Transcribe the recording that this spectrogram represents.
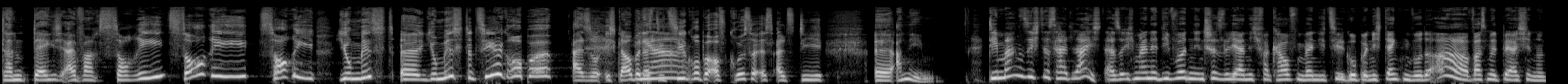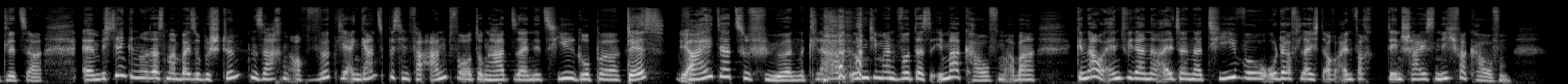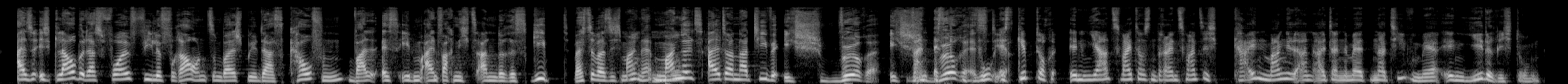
dann denke ich einfach, sorry, sorry, sorry, you missed, äh, you missed die Zielgruppe. Also ich glaube, dass Ja. die Zielgruppe oft größer ist, als die äh, annehmen. Die machen sich das halt leicht. Also ich meine, die würden den Schüssel ja nicht verkaufen, wenn die Zielgruppe nicht denken würde, ah, was mit Bärchen und Glitzer. Ähm, ich denke nur, dass man bei so bestimmten Sachen auch wirklich ein ganz bisschen Verantwortung hat, seine Zielgruppe das, ja. weiterzuführen. Klar, irgendjemand wird das immer kaufen, aber genau, entweder eine Alternative oder vielleicht auch einfach den Scheiß nicht verkaufen. Also ich glaube, dass voll viele Frauen zum Beispiel das kaufen, weil es eben einfach nichts anderes gibt. Weißt du, was ich meine? Mhm. Mangels Alternative. Ich schwöre, ich Wann, schwöre es, es wo, dir. Es gibt doch im Jahr 2023 keinen Mangel an Alternativen mehr in jede Richtung.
